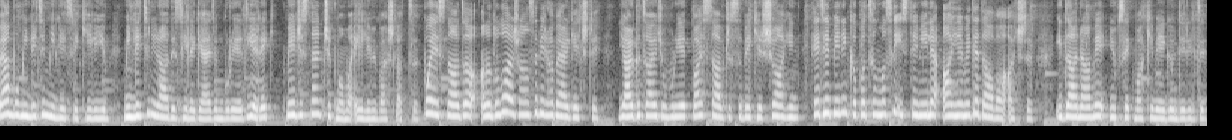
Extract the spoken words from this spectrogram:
ben bu milletin milletvekiliyim, milletin iradesiyle geldim buraya diyerek meclisten çıkmama eylemi başlattı. Bu esnada Anadolu Ajansı bir haber geçti. Yargıtay Cumhuriyet Başsavcısı Bekir Şahin, HDP'nin kapatılması istemiyle AYM'de dava açtı. İddianame yüksek mahkemeye gönderildi.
